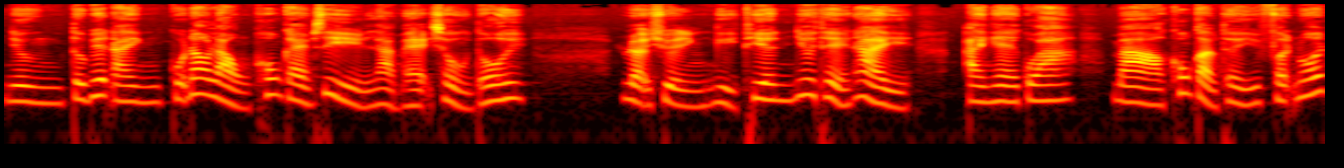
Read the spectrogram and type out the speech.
nhưng tôi biết anh cũng đau lòng không kém gì là mẹ chồng tôi. Loại chuyện nghỉ thiên như thế này ai nghe qua mà không cảm thấy phẫn nuốt,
